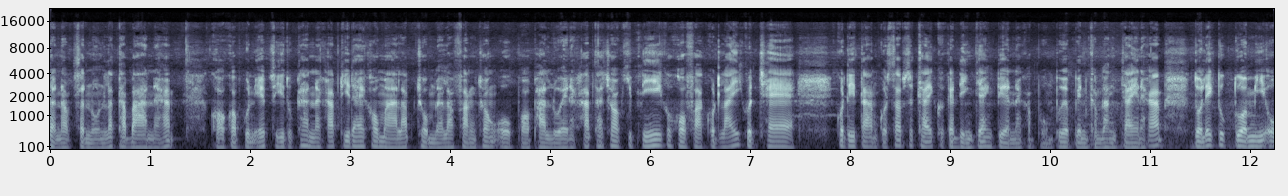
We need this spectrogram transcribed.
สนับสนุนรัฐบาลนะครับ ขอขอบคุณ FC ทุกท่านนะครับ ที่ได้เข้ามารับชมและรับฟังช่องโอปอพารวยนะครับ ถ้าชอบคลิปนี้ก็ขอฝากกดไลค์กดแชร์ กดติดตามกด Subscribe กดกระดิ่งแจ้งเตือนนะครับ ผมเพื่อเป็นกำลังใจนะครับ ตัวเลขทุกตัวมีโอ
